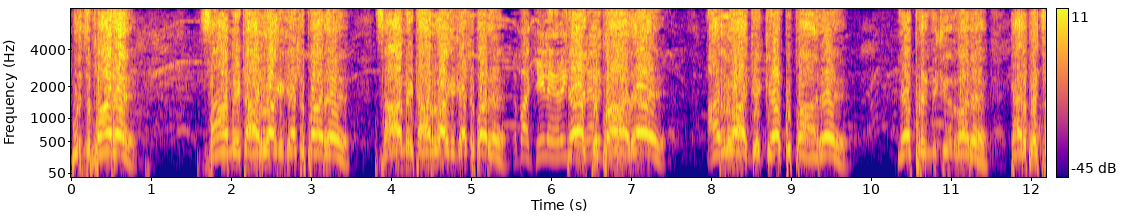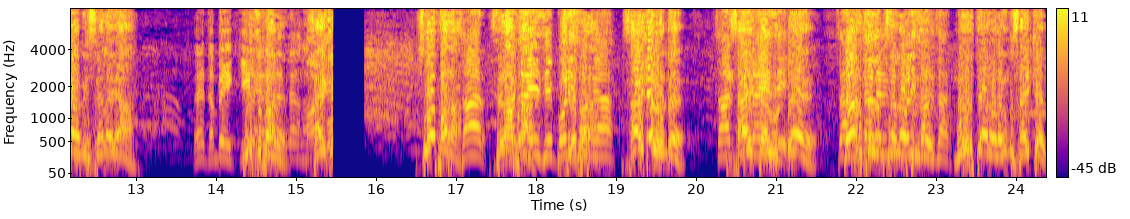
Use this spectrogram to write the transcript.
புடிச்சு பாரு. சாமிட்ட அருவாக்கு கேட்டு பாரு. சாமிட்ட அருவாக்கு கேட்டு பாரு. கேட்டு. பாரு. அருவாக்கு கேட்டு பாரு. எப்படி நிக்குது பாரு. கருப்பசாமி சிலையா? தம்பி கீழே பாரு. சூப்பரா. Sir, police. சைக்கிள் உண்டு. சைக்கிள் உண்டு. மூர்த்தியார் உலகம் சைக்கிள்.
